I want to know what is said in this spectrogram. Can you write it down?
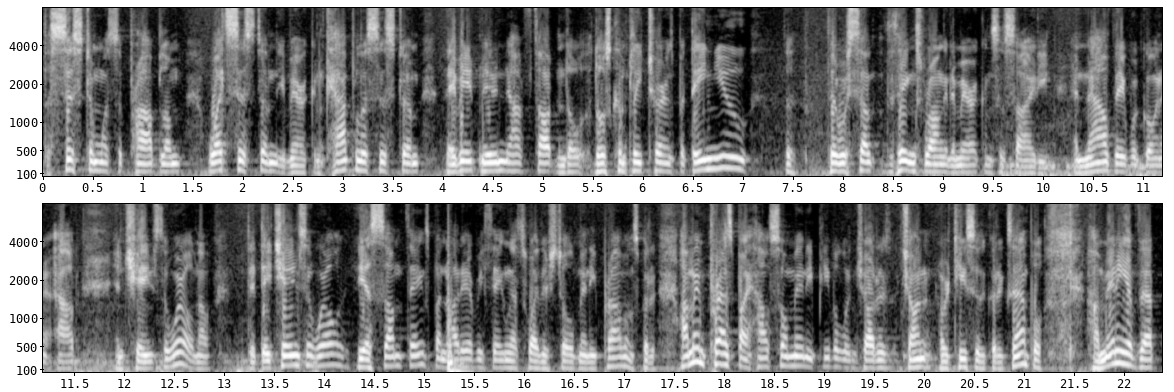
The system was the problem. What system? The American capitalist system. They may, may not have thought in tho- those complete terms, but they knew the, there were some things wrong in American society, and now they were going out and change the world. Now, did they change the world? Yes, some things, but not everything. That's why there's still many problems. But I'm impressed by how so many people, and John, John Ortiz is a good example, how many of that,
